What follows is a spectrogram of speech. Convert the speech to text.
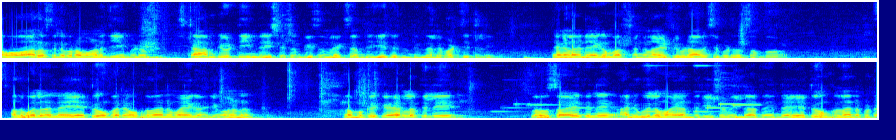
ഒ ആർ എസിന് പ്രമാണം ചെയ്യുമ്പോഴും സ്റ്റാമ്പ് ഡ്യൂട്ടിയും രജിസ്ട്രേഷൻ ഫീസും എക്സംപ്റ്റ് ചെയ്തിട്ടുണ്ട് ഇന്നലെ ബഡ്ജറ്റിൽ ഞങ്ങൾ അനേകം വർഷങ്ങളായിട്ട് ഇവിടെ ആവശ്യപ്പെടുന്ന സംഭവമാണ്. അതുപോലെ തന്നെ ഏറ്റവും പരമപ്രധാനമായ കാര്യമാണ് നമുക്ക് കേരളത്തിൽ വ്യവസായത്തിന് അനുകൂലമായ അന്തരീക്ഷം ഇല്ലാത്തതിന്റെ ഏറ്റവും പ്രധാനപ്പെട്ട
